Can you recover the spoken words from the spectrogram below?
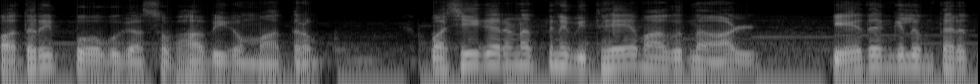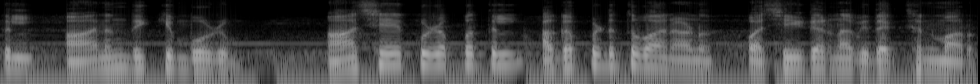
പതറിപ്പോവുക സ്വാഭാവികം മാത്രം. വശീകരണത്തിന് വിധേയമാകുന്ന ആൾ ഏതെങ്കിലും തരത്തിൽ ആനന്ദിക്കുമ്പോഴും ആശയക്കുഴപ്പത്തിൽ അകപ്പെടുത്തുവാനാണ് വശീകരണ വിദഗ്ധന്മാർ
